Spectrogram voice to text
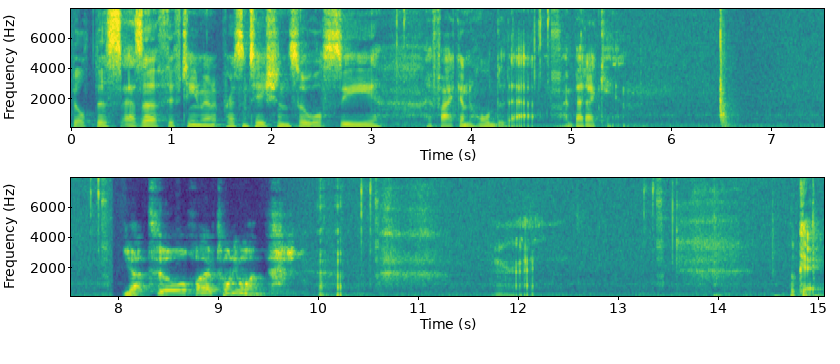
built this as a 15 minute presentation, so we'll see if I can hold to that. I bet I can. Yeah, till 521. All right. Okay,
